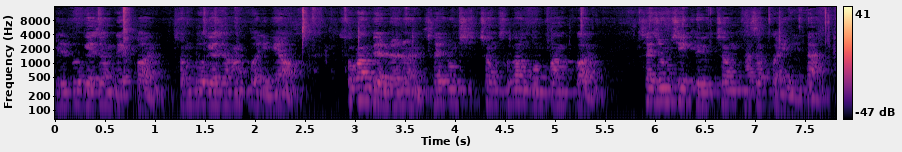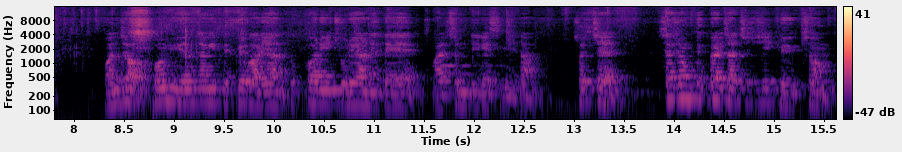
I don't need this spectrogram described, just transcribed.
일부 개정 4건, 전부 개정 1건이며 소관별로는 세종시청 소관본부 1건, 세종시 교육청 5건입니다. 먼저 본 위원장이 대표 발의한 두 건의 조례안에 대해 말씀드리겠습니다. 첫째, 세종특별자치시 교육청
